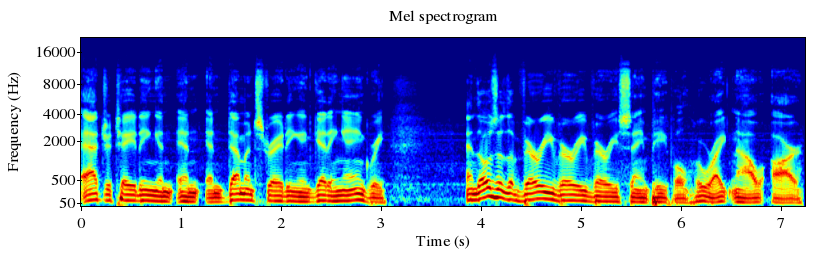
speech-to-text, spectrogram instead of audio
agitating and, and, and demonstrating and getting angry and those are the very, very, very same people who right now are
